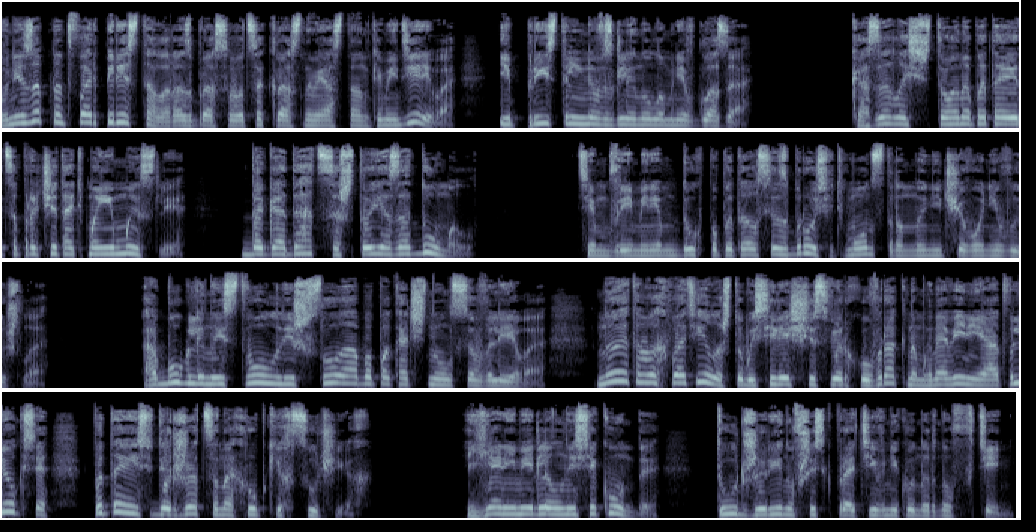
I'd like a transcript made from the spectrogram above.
внезапно тварь перестала разбрасываться красными останками дерева и пристально взглянула мне в глаза. Казалось, что она пытается прочитать мои мысли, догадаться, что я задумал. Тем временем дух попытался сбросить монстра, но ничего не вышло. Обугленный ствол лишь слабо покачнулся влево, но этого хватило, чтобы сидящий сверху враг на мгновение отвлекся, пытаясь удержаться на хрупких сучьях. Я не медлил ни секунды, тут же ринувшись к противнику, нырнув в тень.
